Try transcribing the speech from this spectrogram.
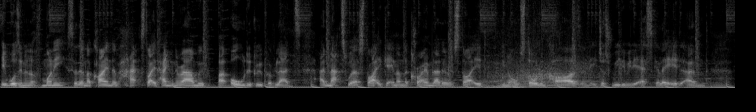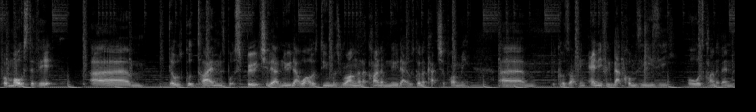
it wasn't enough money, so then I kind of ha started hanging around with an older group of lads, and that's where I started getting on the crime ladder and started, you know, stolen cars, and it just really, really escalated. And for most of it, um, there was good times, but spiritually, I knew that what I was doing was wrong, and I kind of knew that it was going to catch up on me, um, because I think anything that comes easy always kind of end,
